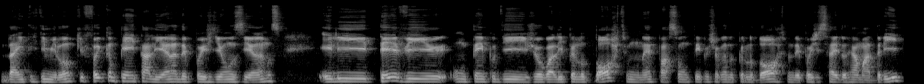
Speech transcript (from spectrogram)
da Inter de Milão, que foi campeã italiana depois de 11 anos. Ele teve um tempo de jogo ali pelo Dortmund, né? Passou um tempo jogando pelo Dortmund depois de sair do Real Madrid.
